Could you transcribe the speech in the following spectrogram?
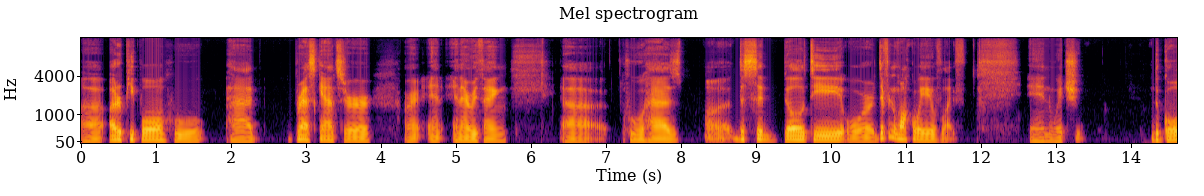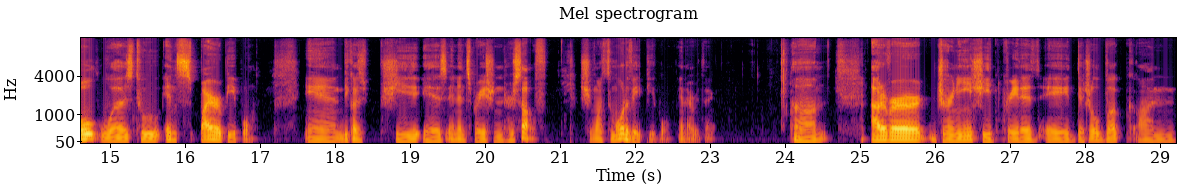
uh, other people who had breast cancer or and, and everything uh, who has uh, disability or different walkway of life in which the goal was to inspire people and because she is an inspiration herself she wants to motivate people and everything. Um, out of her journey she created a digital book on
